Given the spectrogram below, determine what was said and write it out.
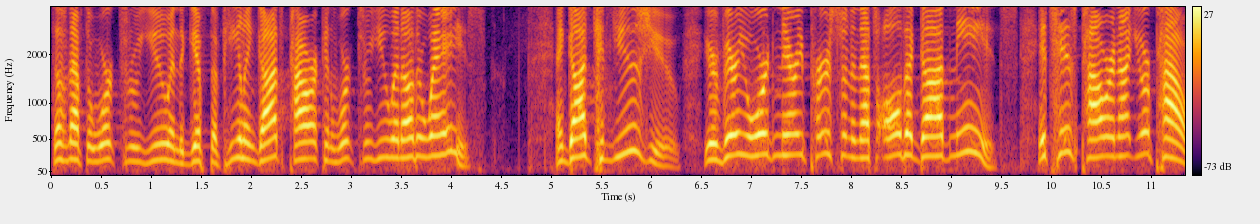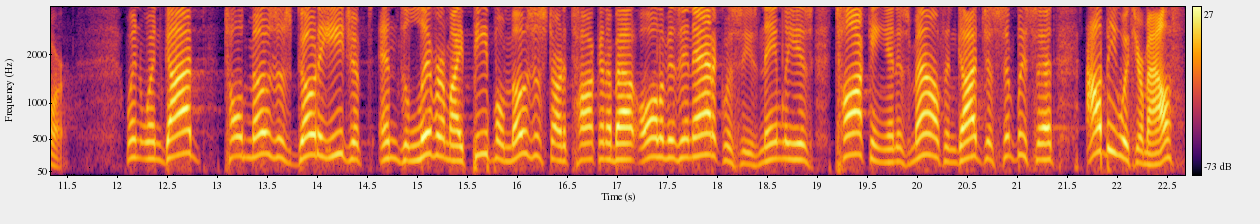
doesn't have to work through you in the gift of healing. God's power can work through you in other ways. And God can use you. You're a very ordinary person, and that's all that God needs. It's His power, not your power. When, when God told Moses, Go to Egypt and deliver my people, Moses started talking about all of his inadequacies, namely his talking and his mouth. And God just simply said, I'll be with your mouth.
